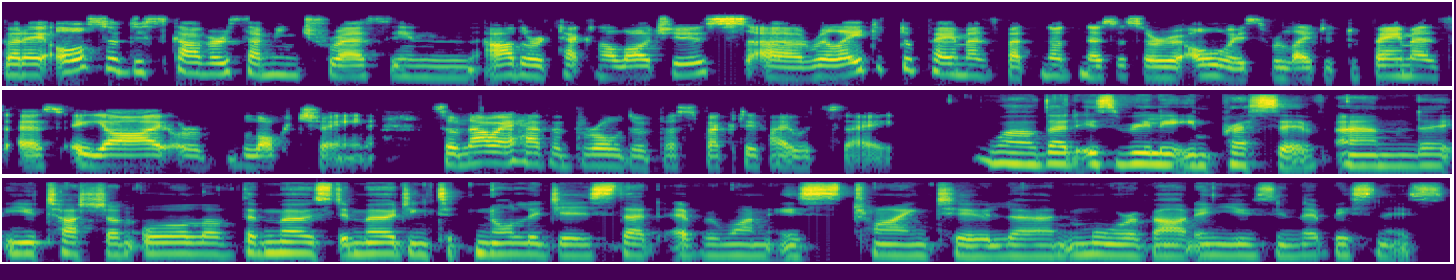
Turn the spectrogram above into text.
But I also discovered some interest in other technologies uh, related to payments, but not necessarily always related to payments, as AI or blockchain. So now I have a broader perspective, I would say. Wow, that is really impressive. And uh, you touched on all of the most emerging technologies that everyone is trying to learn more about and use in their business.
